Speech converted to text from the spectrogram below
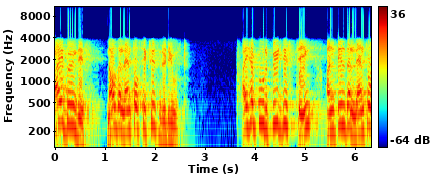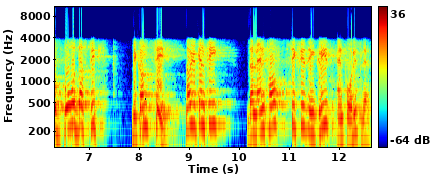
By doing this now the length of 6 is reduced. I have to repeat this thing until the length of both the strips become same. Now you can see the length of 6 is increased and 4 is less.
